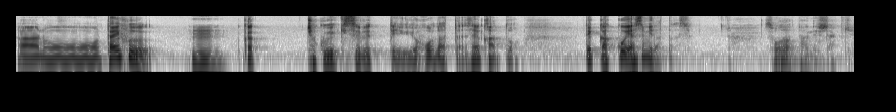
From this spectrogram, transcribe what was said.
あの台風うん。が直撃するっていう予報だったんですね関東。で学校休みだったんです。よそうだったんでしたっけ？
